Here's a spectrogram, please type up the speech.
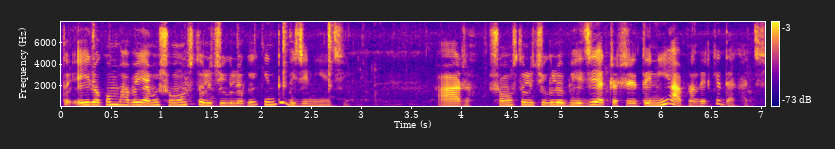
তো এই রকমভাবেই আমি সমস্ত লুচিগুলোকে কিন্তু ভেজে নিয়েছি। আর সমস্ত লুচিগুলো ভেজে একটা ট্রেতে নিয়ে আপনাদেরকে দেখাচ্ছি।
